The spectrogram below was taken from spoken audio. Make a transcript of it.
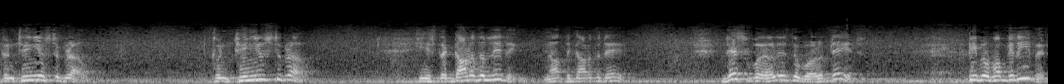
Continues to grow. Continues to grow. He is the God of the living, not the God of the dead. This world is the world of dead. People won't believe it.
